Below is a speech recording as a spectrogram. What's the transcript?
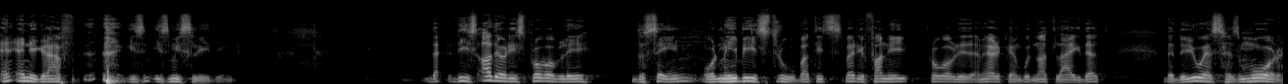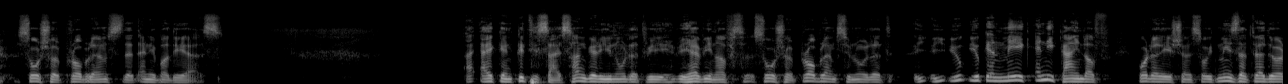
any graph is, is misleading. this other is probably the same, or maybe it's true, but it's very funny. Probably the American would not like that, that the US has more social problems than anybody else. I, I can criticize Hungary, you know, that we, we have enough social problems, you know, that you, you can make any kind of correlation. So it means that whether,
